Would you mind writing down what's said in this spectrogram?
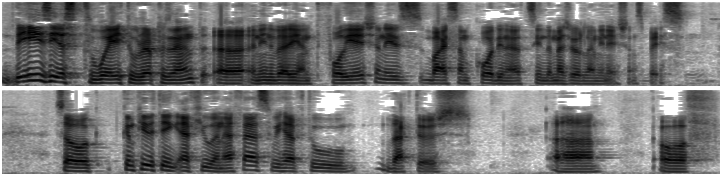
the easiest way to represent uh, an invariant foliation is by some coordinates in the measured lamination space. Mm-hmm. So computing FU and FS, we have two vectors uh, of,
